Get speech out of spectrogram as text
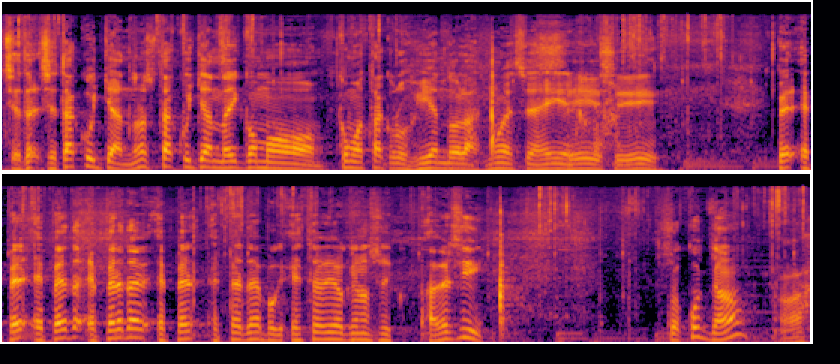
Se está, se está escuchando, ¿no? Se está escuchando ahí como, como está crujiendo las nueces ahí. Sí, sí. Espera- espera- Espérate, espérate, espérate, espérate, porque esta veo que no se... A ver si... Escucha, ¿no? Ah,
